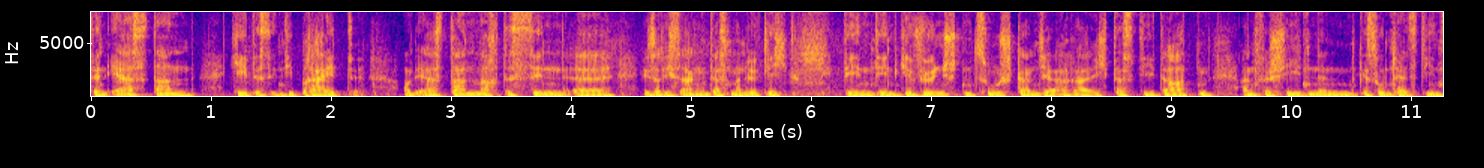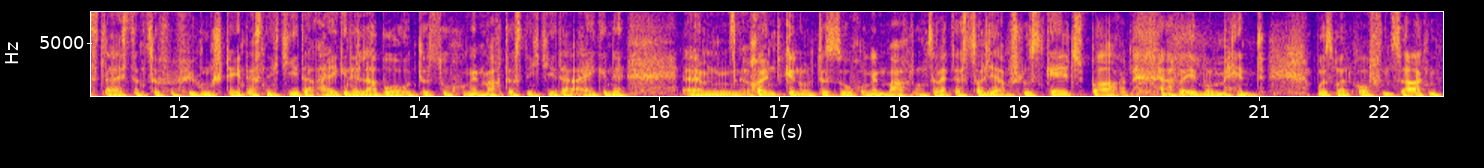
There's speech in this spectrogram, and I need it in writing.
Denn erst dann geht es in die Breite. Und erst dann macht es Sinn, äh, wie soll ich sagen, dass man wirklich den, den gewünschten Zustand ja erreicht, dass die Daten an verschiedenen Gesundheitsdienstleistern zur Verfügung stehen, dass nicht jeder eigene Laboruntersuchungen macht, dass nicht jeder eigene ähm, Röntgenuntersuchungen macht und so weiter. Das soll ja am Schluss Geld sparen. Aber im Moment muss man offen sagen,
